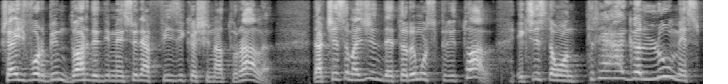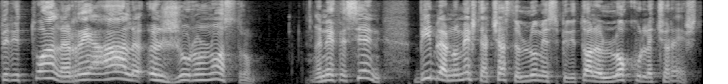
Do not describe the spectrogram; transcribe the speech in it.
Și aici vorbim doar de dimensiunea fizică și naturală. Dar ce să mai zicem de tărâmul spiritual? Există o întreagă lume spirituală, reală în jurul nostru. În Efeseni, Biblia numește această lume spirituală locurile cerești.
